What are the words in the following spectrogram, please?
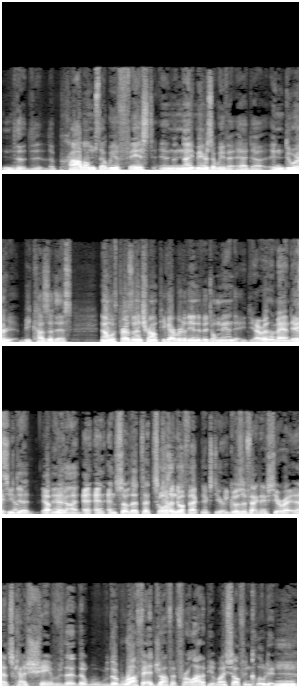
the, the the problems that we have faced and the nightmares that we've had to endure because of this. Now, with President Trump, he got rid of the individual mandate. He got rid of the mandate. Yes, he Yep. did. Yep. Thank and, God. And, and and so that's that's Goes kinda- into effect next year. It goes into effect next year, right? And that's kind of shaved the, the the rough edge off it for a lot of people, myself included. Mhm.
